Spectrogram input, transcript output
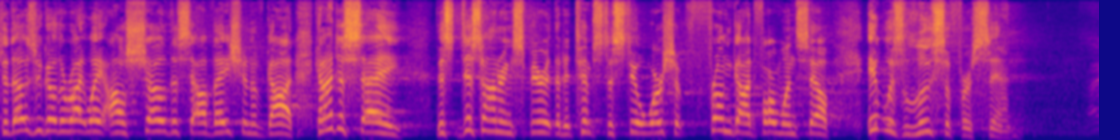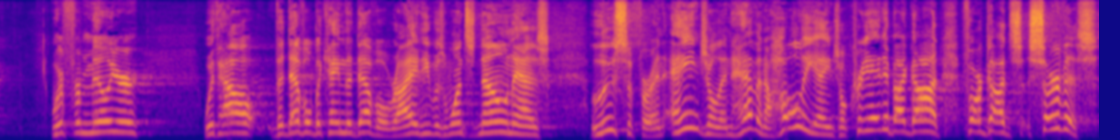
To those who go the right way, I'll show the salvation of God. Can I just say, this dishonoring spirit that attempts to steal worship from God for oneself, it was Lucifer's sin. We're familiar with how the devil became the devil, right? He was once known as Lucifer, an angel in heaven, a holy angel created by God for God's service.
